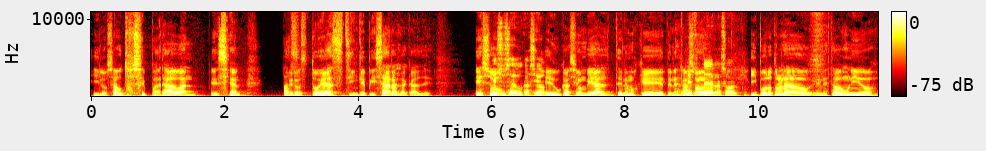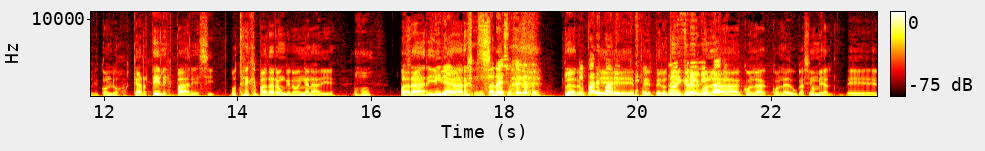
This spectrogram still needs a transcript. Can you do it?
y los autos se paraban y decían, pero todavía sin que pisaras la calle. Eso, Eso es educación. educación vial, tenemos que, tenés razón. tenés razón. Y por otro lado, en Estados Unidos, eh, con los carteles pares, si, vos tenés que parar aunque no venga nadie. Parar y Mirar. mirar. Y si para no- eso está el cartel. Claro. El pare, pare. eh, pe- pero tiene que ver con la, con, la, con la educación vial. Eh,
